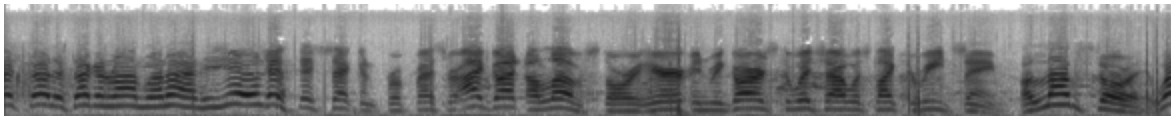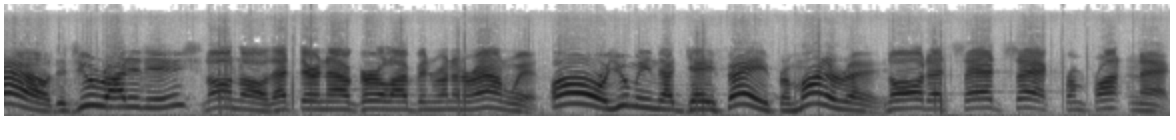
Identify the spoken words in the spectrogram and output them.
Yes, sir, the second round winner, and he is. Just a second, Professor. I got a love story here in regards to which I would like to read same. A love story. Well, did you write it, Ish? No, no, that there now girl I've been running around with. Oh, you mean that gay Fay from Monterey? No, that sad sack from Frontenac.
